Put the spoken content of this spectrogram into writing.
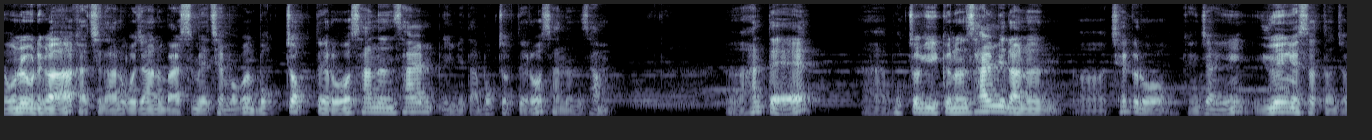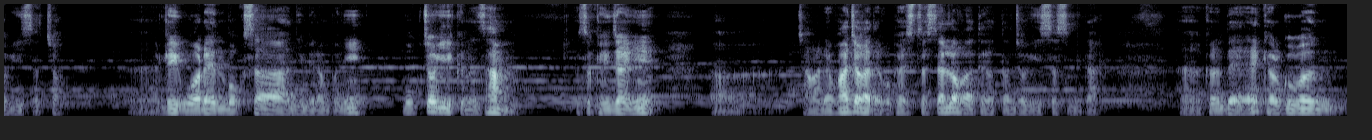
오늘 우리가 같이 나누고자 하는 말씀의 제목은 목적대로 사는 삶입니다. 목적대로 사는 삶. 어, 한때 어, 목적이 이끄는 삶이라는 어, 책으로 굉장히 유행했었던 적이 있었죠. 어, 릭 워렌 목사님이란 분이 목적이 이끄는 삶. 그래서 굉장히 어, 장안의 화제가 되고 베스트셀러가 되었던 적이 있었습니다. 어, 그런데 결국은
